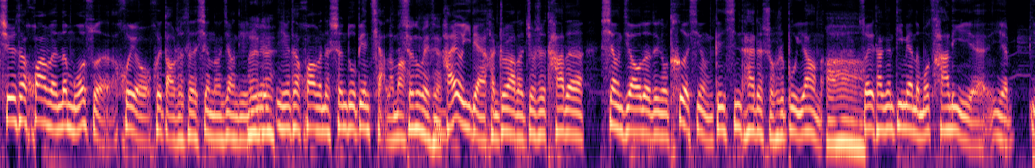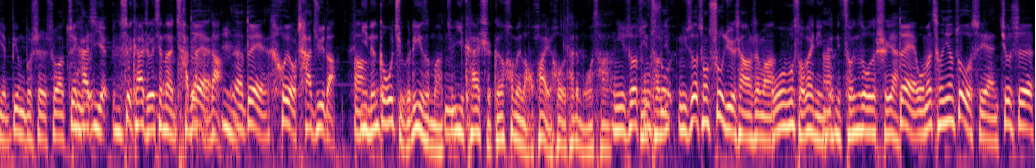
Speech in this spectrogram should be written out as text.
其实它花纹的磨损会有会导致它的性能降低，因为因为它花纹的深度变浅了嘛。深度变浅。还有一点很重要的就是它的橡胶的这种特性跟新胎的时候是不一样的啊，所以它跟地面的摩擦力也也也并不是说最开始也最开始和现在差别很大。呃，对，会有差距的。你能给我举个例子吗？就一开始跟后面老化以后它的摩擦。你说从数你说从数据上是吗？我无所谓，你你曾经做过的实验。对我们曾经做过实验，就是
